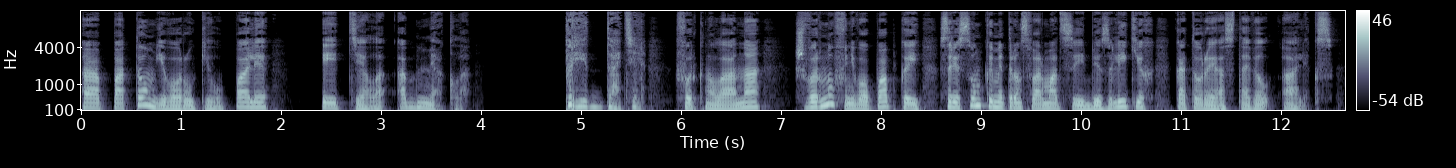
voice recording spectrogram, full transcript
А потом его руки упали, и тело обмякло. «Предатель!» — фыркнула она, швырнув в него папкой с рисунками трансформации безликих, которые оставил Алекс —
